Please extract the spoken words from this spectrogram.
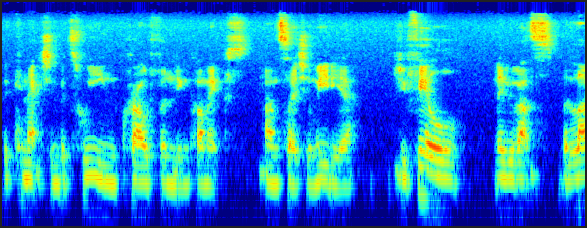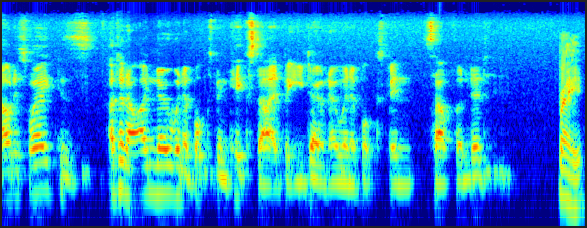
the connection between crowdfunding comics and social media? Do you feel maybe that's the loudest way? Because I don't know. I know when a book's been kickstarted, but you don't know when a book's been self-funded. Right.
